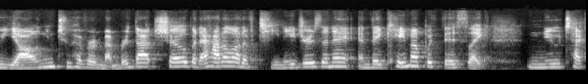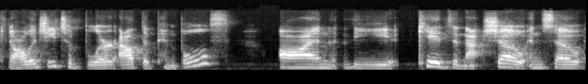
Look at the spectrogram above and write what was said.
young to have remembered that show, but it had a lot of teenagers in it, and they came up with this like new technology to blur out the pimples on the kids in that show. And so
